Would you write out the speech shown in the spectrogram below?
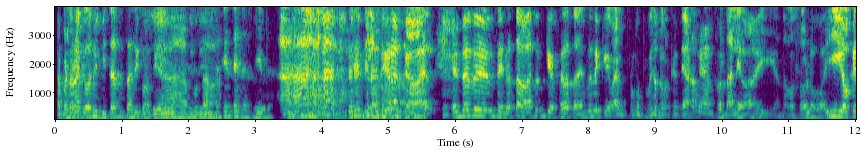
la persona que vos invitaste está así como Sí, que, ah, puta. Se sienten las vibras. Ajá, te sientes las fibras cabal, entonces se nota antes que feo también, pues, de que, va, por compromiso, mejor que te, ah, no, mira, mejor dale, va, y andamos solo, va. y aunque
